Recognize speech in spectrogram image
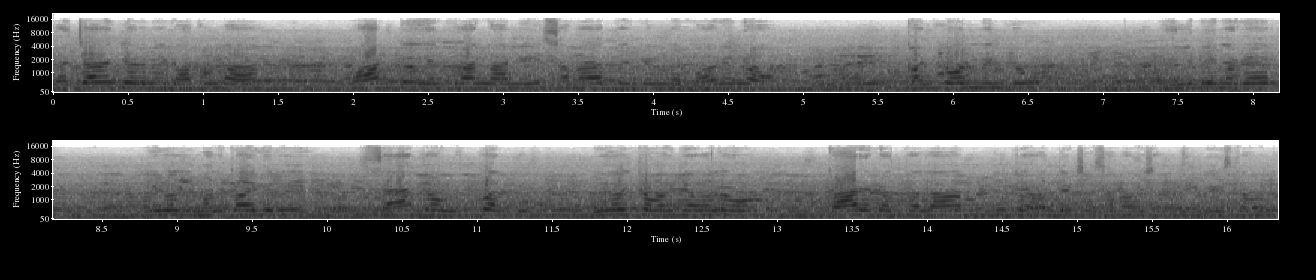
ప్రచారం చేయడమే కాకుండా పార్టీ యంత్రాంగాన్ని సమాయత్తం చేయడంలో భాగంగా కంటోన్మెంటు ఎల్బీ నగర్ ఈరోజు మల్కాగిరి సాయంత్రం ఉప్పల్ నియోజకవర్గాలలో కార్యకర్తల బూత్ అధ్యక్ష సమావేశం నిర్వహిస్తామని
